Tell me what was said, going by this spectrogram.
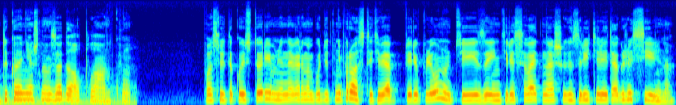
Ну ты, конечно, задал планку. После такой истории мне, наверное, будет непросто тебя переплюнуть и заинтересовать наших зрителей так же сильно.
